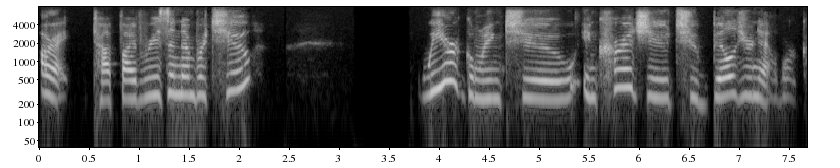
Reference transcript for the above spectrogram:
All right, top five reason number two. We are going to encourage you to build your network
